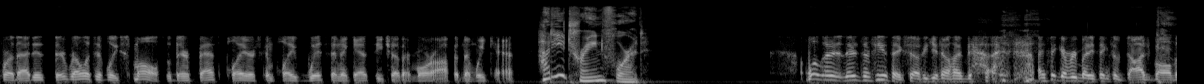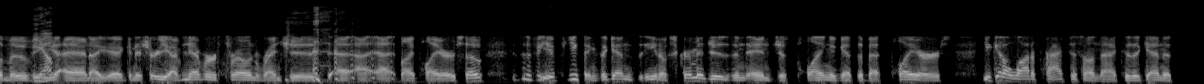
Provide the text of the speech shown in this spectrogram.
for that is they're relatively small, so their best players can play with and against each other more often than we can. How do you train for it? Well, there, there's a few things. So, you know, I, I think everybody thinks of Dodgeball, the movie, yep. and I, I, can assure you I've never thrown wrenches at, at, my players. So, there's a few, a few, things. Again, you know, scrimmages and, and just playing against the best players, you get a lot of practice on that because, again, it's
